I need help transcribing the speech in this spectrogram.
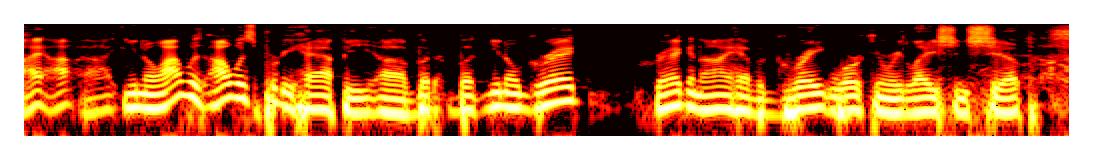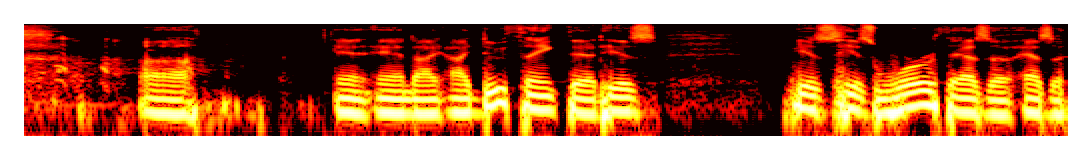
I, I, you know, I was I was pretty happy, uh, but but you know, Greg, Greg and I have a great working relationship, uh, and and I, I do think that his his his worth as a as a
